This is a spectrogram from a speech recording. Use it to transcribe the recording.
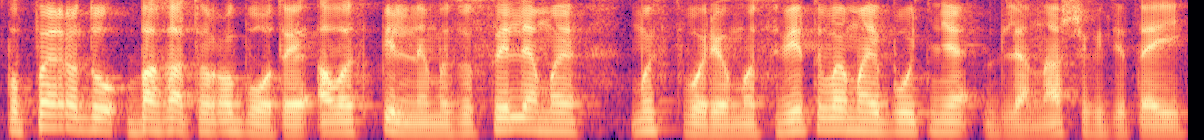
Попереду багато роботи, але спільними зусиллями ми створюємо світле майбутнє для наших дітей.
